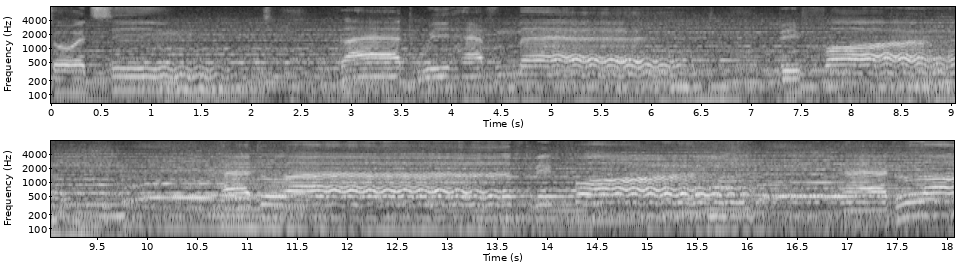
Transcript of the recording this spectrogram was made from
So it seems that we have met before, had laughed before, had loved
